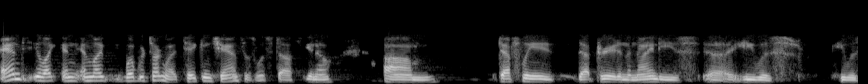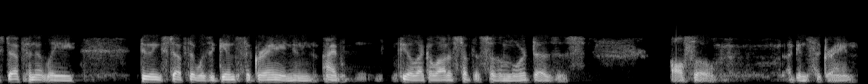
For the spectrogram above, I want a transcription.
and like and, and like what we're talking about taking chances with stuff you know? Um definitely that period in the 90s uh, he was he was definitely doing stuff that was against the grain. And I feel like a lot of stuff that Southern Lord does is also against the grain.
